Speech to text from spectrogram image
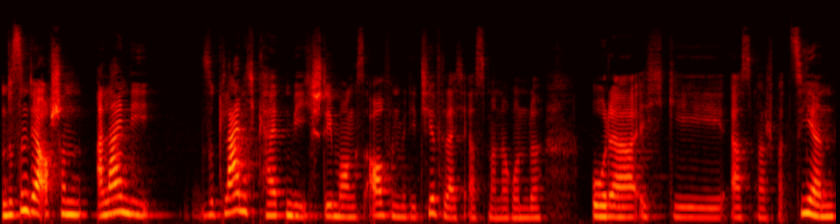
Und das sind ja auch schon allein die so Kleinigkeiten wie ich stehe morgens auf und meditiere vielleicht erstmal eine Runde oder ich gehe erstmal spazieren,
